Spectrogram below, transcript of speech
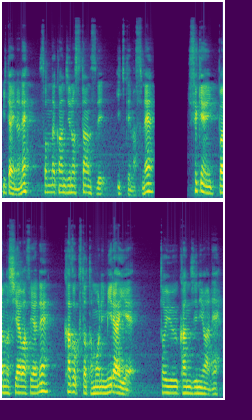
みたいなね、そんな感じのスタンスで生きてますね。世間一般の幸せやね、家族と共に未来へという感じにはね、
